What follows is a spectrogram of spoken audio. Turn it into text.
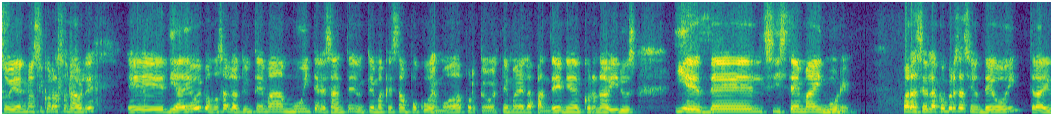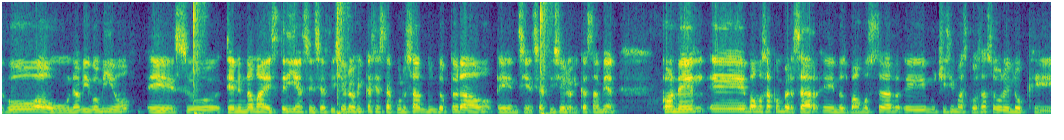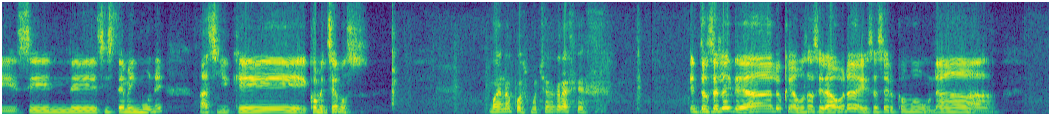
soy Agnóstico Razonable. Eh, el día de hoy vamos a hablar de un tema muy interesante, de un tema que está un poco de moda por todo el tema de la pandemia, del coronavirus, y es del sistema inmune. Para hacer la conversación de hoy, traigo a un amigo mío, eh, tiene una maestría en ciencias fisiológicas y está cursando un doctorado en ciencias fisiológicas también. Con él eh, vamos a conversar, nos va a mostrar muchísimas cosas sobre lo que es el sistema inmune, Así que comencemos. Bueno, pues muchas gracias. Entonces la idea, lo que vamos a hacer ahora es hacer como una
